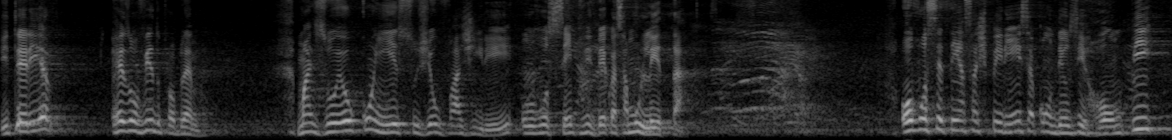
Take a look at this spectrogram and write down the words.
e teria resolvido o problema. Mas ou eu conheço Jeová Jirê, ou vou sempre viver com essa muleta. Ou você tem essa experiência com Deus e rompe,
